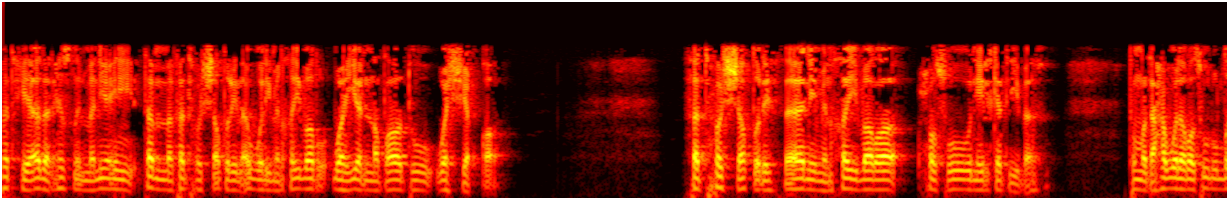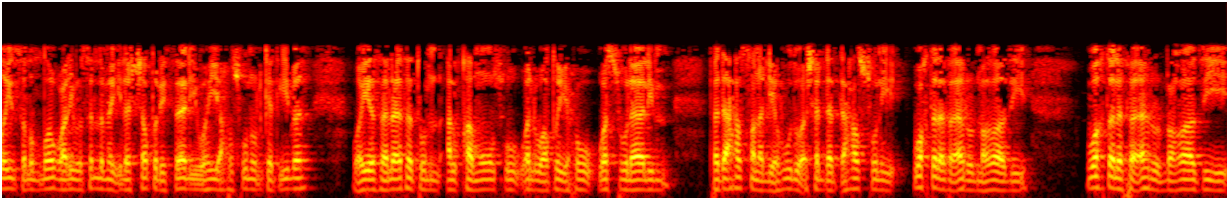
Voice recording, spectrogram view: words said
فتح هذا الحصن المنيع تم فتح الشطر الأول من خيبر وهي النطاة والشقة. فتح الشطر الثاني من خيبر حصون الكتيبة. ثم تحول رسول الله صلى الله عليه وسلم إلى الشطر الثاني وهي حصون الكتيبة وهي ثلاثة القموص والوطيح والسلالم فتحصن اليهود أشد التحصن واختلف أهل المغازي واختلف أهل المغازي.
